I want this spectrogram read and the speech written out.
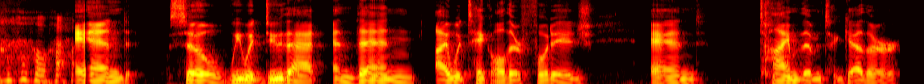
Oh, wow. and so we would do that and then i would take all their footage and time them together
